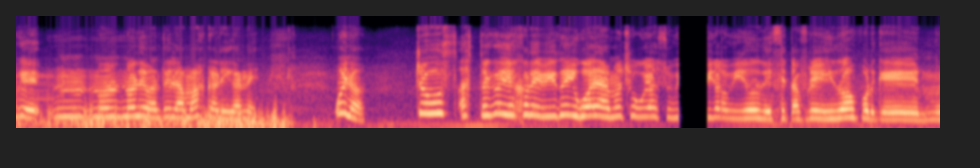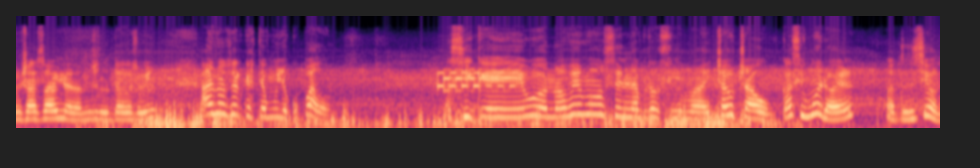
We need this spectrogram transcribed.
Que no, no levanté la máscara y gané. Bueno, chavos, hasta acá voy a dejar el video. Igual anoche voy a subir otro video de Feta Freddy 2 porque ya saben, la noche lo tengo que subir. A no ser que esté muy ocupado. Así que, bueno, nos vemos en la próxima. Chau, chau. Casi muero, ¿eh? Atención.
